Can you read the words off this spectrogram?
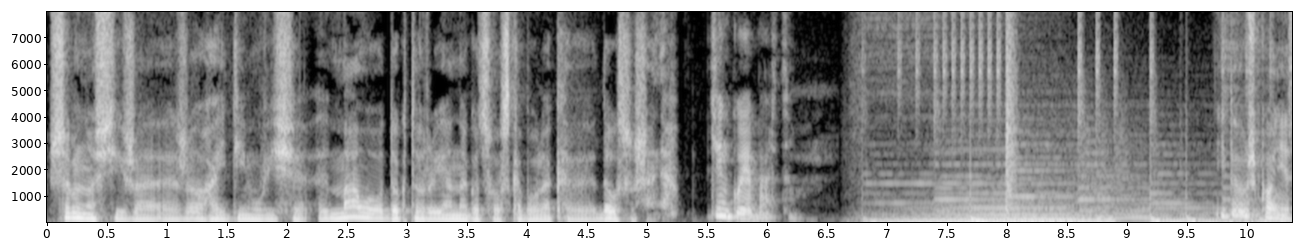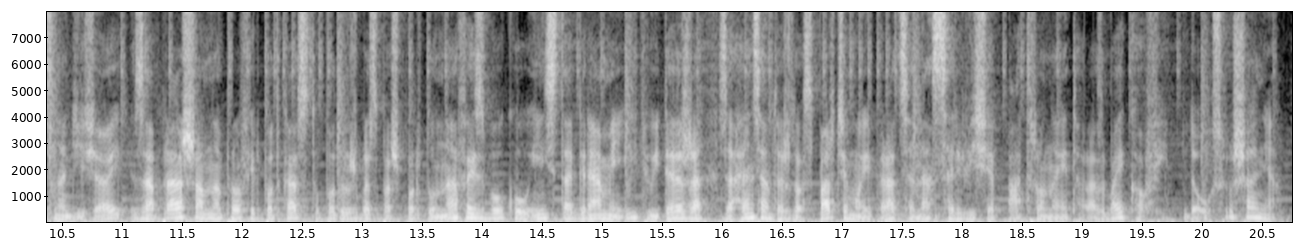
W szczególności, że, że o Haiti mówi się mało. Doktor Janna Gocłowska-Bolek. Do usłyszenia. Dziękuję bardzo. I to już koniec na dzisiaj. Zapraszam na profil podcastu Podróż bez paszportu na Facebooku, Instagramie i Twitterze. Zachęcam też do wsparcia mojej pracy na serwisie Patronite oraz Buy Coffee. Do usłyszenia.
